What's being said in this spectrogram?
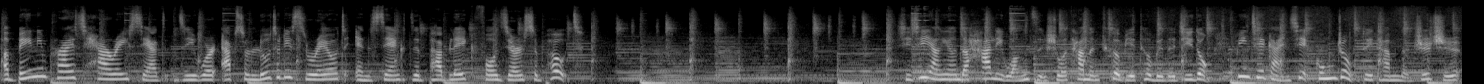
Albanian Prince Harry said they were absolutely thrilled and thanked the public for their support. 喜气洋洋的哈利王子说，他们特别特别的激动，并且感谢公众对他们的支持。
